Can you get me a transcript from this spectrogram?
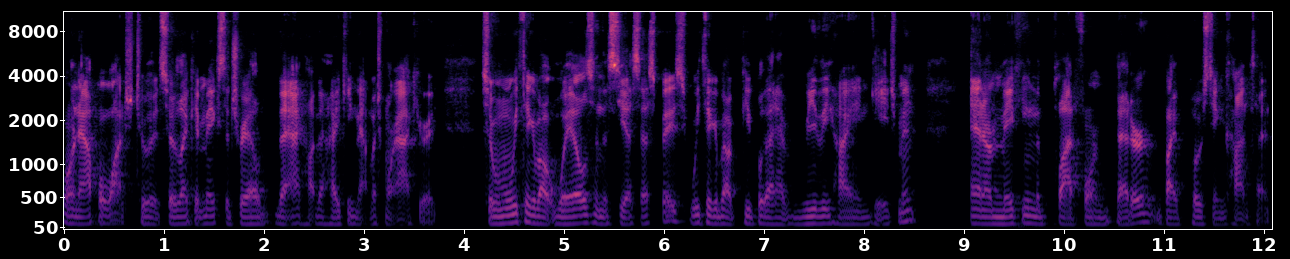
or an Apple Watch to it? So like it makes the trail, the, the hiking that much more accurate. So when we think about whales in the CSS space, we think about people that have really high engagement and are making the platform better by posting content,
